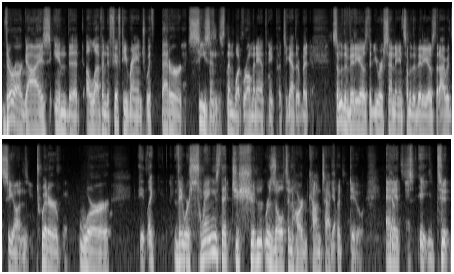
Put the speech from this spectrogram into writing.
there are guys in the 11 to 50 range with better seasons than what Roman Anthony put together. But some of the videos that you were sending and some of the videos that I would see on Twitter were eh, like they were swings that just shouldn't result in hard contact but do. And it's it, to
